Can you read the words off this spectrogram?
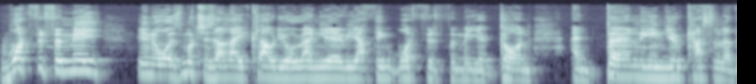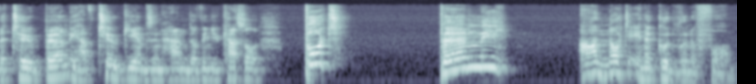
Watford for me, you know, as much as I like Claudio Ranieri, I think Watford for me are gone. And Burnley and Newcastle are the two. Burnley have two games in hand over Newcastle. But Burnley are not in a good run of form.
